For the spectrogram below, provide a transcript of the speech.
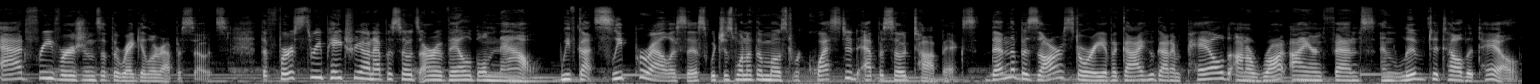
ad free versions of the regular episodes. The first three Patreon episodes are available now. We've got sleep paralysis, which is one of the most requested episode topics, then the bizarre story of a guy who got impaled on a wrought iron fence and lived to tell the tale,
